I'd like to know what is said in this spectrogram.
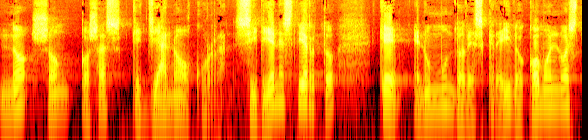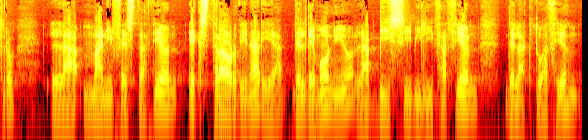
No son cosas que ya no ocurran. Si bien es cierto que en un mundo descreído como el nuestro, la manifestación extraordinaria del demonio, la visibilización de la actuación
